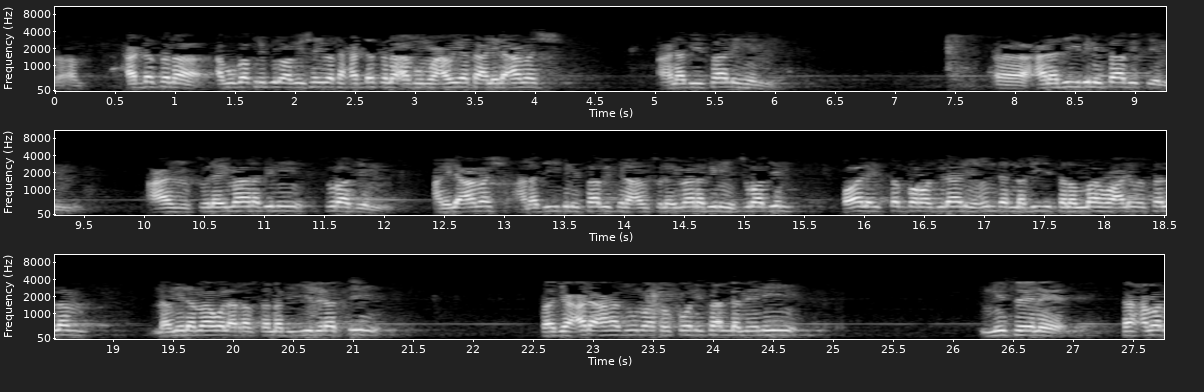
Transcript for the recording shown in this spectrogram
نعم. حدثنا أبو بكر بن أبي شيبة حدثنا أبو معاوية عن الأعمش عن أبي صالح آه عن أبي بن ثابت عن سليمان بن سرد عن الأعمش عن أبي بن ثابت عن سليمان بن سرد قال استب رجلان عند النبي صلى الله عليه وسلم نمن ما والأربس النبي برتي فجعل أحدهما تكون سلمني نسيني. تحمر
